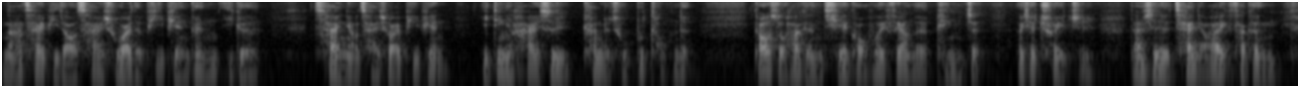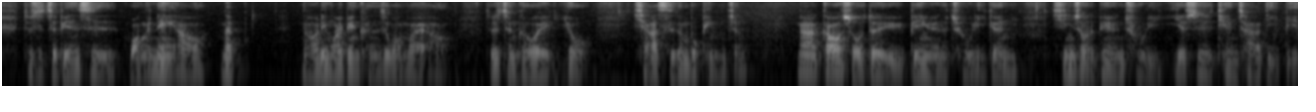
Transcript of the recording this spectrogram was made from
拿裁皮刀裁出来的皮片，跟一个菜鸟裁出来皮片，一定还是看得出不同的。高手他可能切口会非常的平整，而且垂直，但是菜鸟他他可能就是这边是往内凹，那然后另外一边可能是往外凹，就是整个会有瑕疵跟不平整。那高手对于边缘的处理跟新手的边缘处理也是天差地别。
